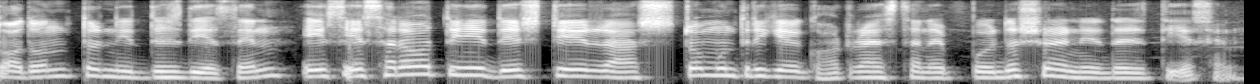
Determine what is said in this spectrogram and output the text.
তদন্তের নির্দেশ দিয়েছেন। এছ- এছাড়াও তিনি দেশটির রাষ্ট্রমন্ত্রীকে ঘটনাস্থানে পরিদর্শনের নির্দেশ দিয়েছেন।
